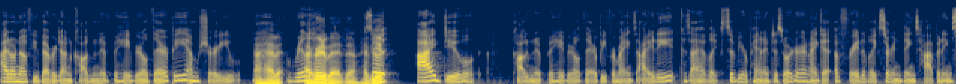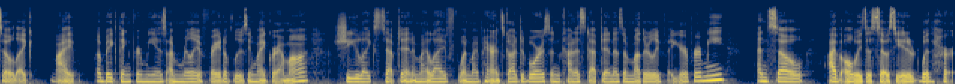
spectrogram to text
I don't know if you've ever done cognitive behavioral therapy. I'm sure you I haven't. Really? I've heard about it though. Have so you? I do cognitive behavioral therapy for my anxiety because I have like severe panic disorder and I get afraid of like certain things happening. So like my a big thing for me is I'm really afraid of losing my grandma. She like stepped in in my life when my parents got divorced and kind of stepped in as a motherly figure for me. And so I've always associated with her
